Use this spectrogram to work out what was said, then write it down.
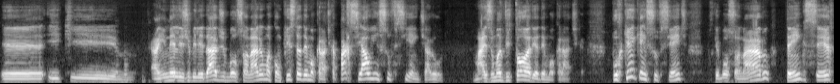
é, e que a ineligibilidade de Bolsonaro é uma conquista democrática parcial e insuficiente, Haroldo, mas uma vitória democrática. Por que, que é insuficiente? Porque Bolsonaro tem que ser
